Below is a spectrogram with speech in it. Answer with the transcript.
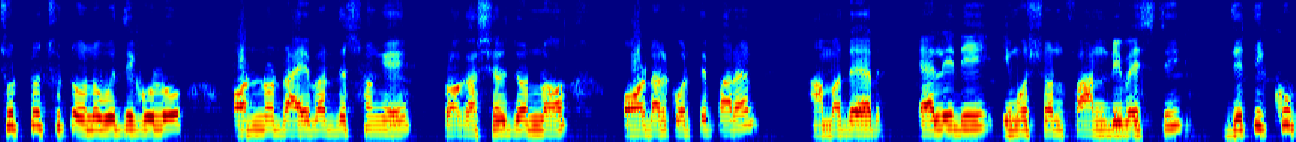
ছোট্ট ছোট্ট অনুভূতিগুলো অন্য ড্রাইভারদের সঙ্গে প্রকাশের জন্য অর্ডার করতে পারেন। আমাদের এলইডি ইমোশন ফান ডিভাইসটি, যেটি খুব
